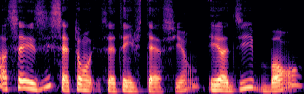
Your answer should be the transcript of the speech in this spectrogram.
a saisi cette, cette invitation et a dit, bon,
